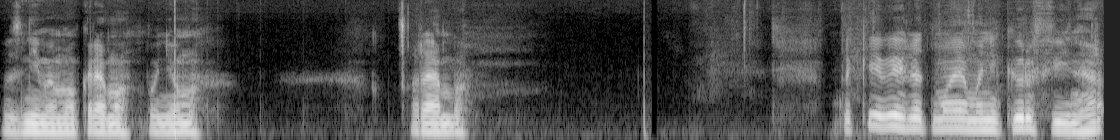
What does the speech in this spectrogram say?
Знімемо окремо по ньому рембо. Такий вигляд має манікюр фінгер.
